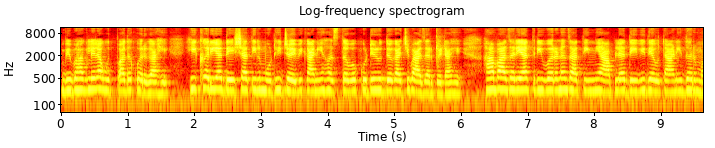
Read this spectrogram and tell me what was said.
विभागलेला उत्पादक वर्ग आहे. ही खरी या देशातील मोठी जैविक आणि हस्त व कुटीर उद्योगाची बाजारपेठ आहे. हा बाजार या त्रिवर्ण जातींनी आपल्या देवी देवता आणि धर्म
